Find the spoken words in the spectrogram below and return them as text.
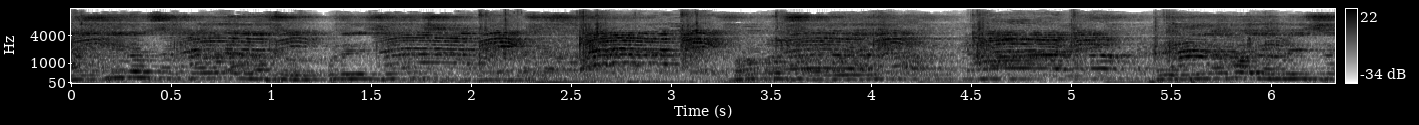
Aquí no se acaban las sorpresas. Vamos ahora. Retiramos la mesa.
